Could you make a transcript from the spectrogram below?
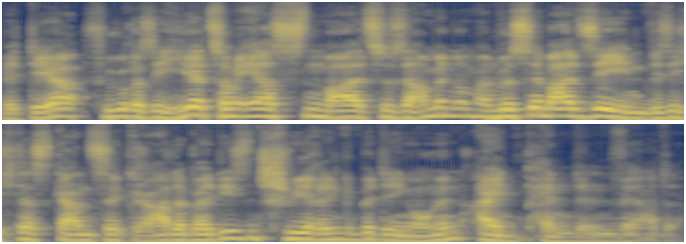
Mit der führe sie hier zum ersten Mal zusammen und man müsse mal sehen, wie sich das Ganze gerade bei diesen schwierigen Bedingungen einpendeln werde.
